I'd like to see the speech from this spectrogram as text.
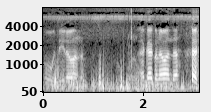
Uh, estoy grabando. Acá con la banda.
